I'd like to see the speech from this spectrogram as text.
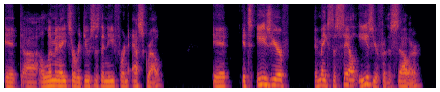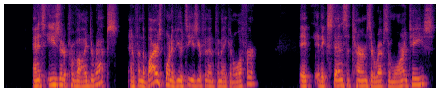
it uh, eliminates or reduces the need for an escrow it it's easier it makes the sale easier for the seller and it's easier to provide the reps and from the buyer's point of view it's easier for them to make an offer it, it extends the terms of the reps and warranties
